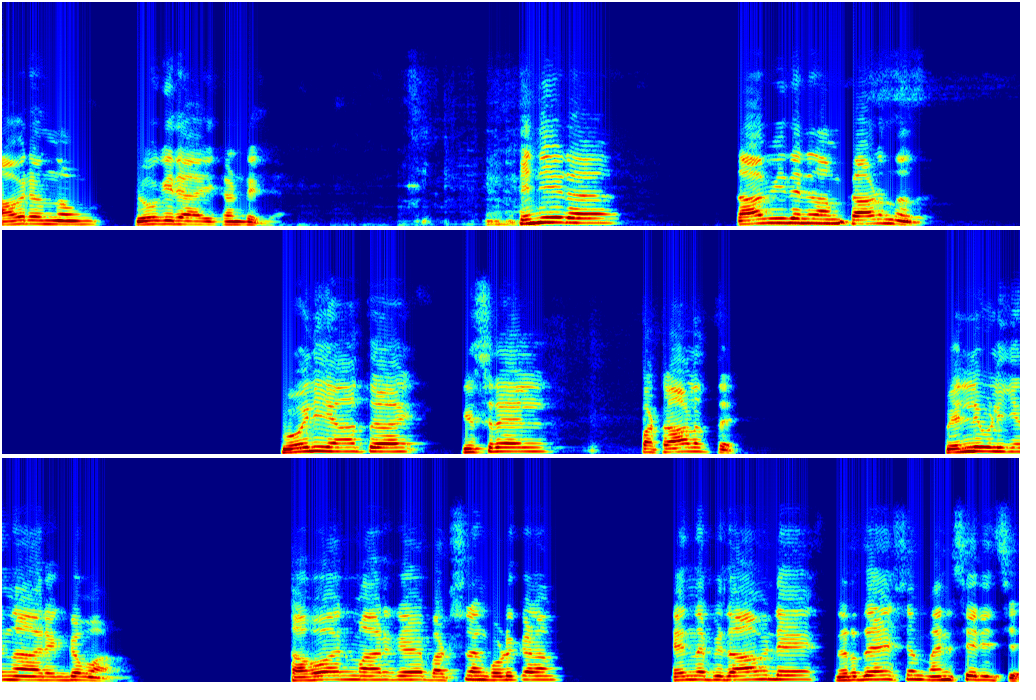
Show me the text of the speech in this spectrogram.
അവരൊന്നും യോഗ്യരായി കണ്ടില്ല. പിന്നീട് ദാവീദിനെ നാം കാണുന്നത്. ഗോലിയാത്ത് ഇസ്രായേൽ പട്ടാളത്തെ വെല്ലുവിളിക്കുന്ന ആ രംഗമാണ്. സഹോദരന്മാർക്ക് ഭക്ഷണം കൊടുക്കണം എന്ന പിതാവിന്റെ നിർദ്ദേശം അനുസരിച്ച്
